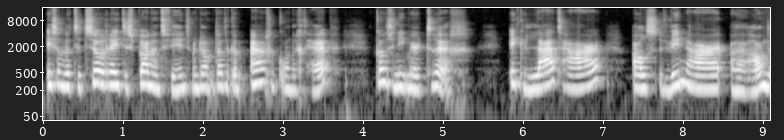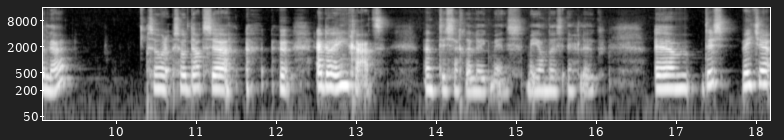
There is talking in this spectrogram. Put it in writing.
is omdat ze het zo rete spannend vindt. Maar dan, dat ik hem aangekondigd heb, kan ze niet meer terug. Ik laat haar als winnaar handelen, zodat ze er doorheen gaat. En het is echt een leuk mens. Meander is echt leuk. Um, dus weet je,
